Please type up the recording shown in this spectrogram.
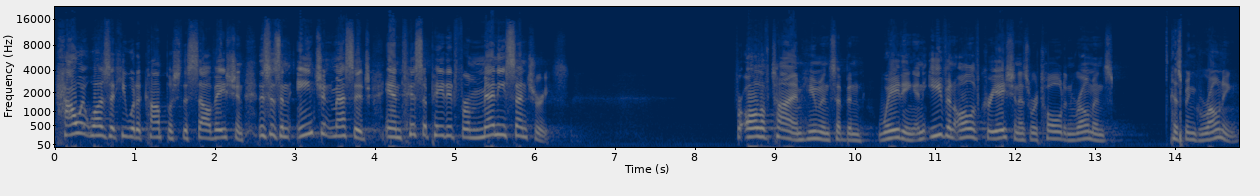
how it was that He would accomplish this salvation. This is an ancient message anticipated for many centuries. For all of time, humans have been waiting, and even all of creation, as we're told in Romans, has been groaning,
